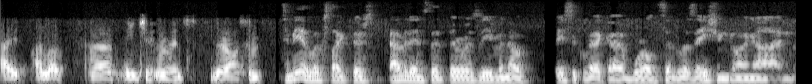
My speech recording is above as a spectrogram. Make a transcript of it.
I, I love uh, ancient ruins. They're awesome. To me, it looks like there's evidence that there was even a basically like a world civilization going on.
